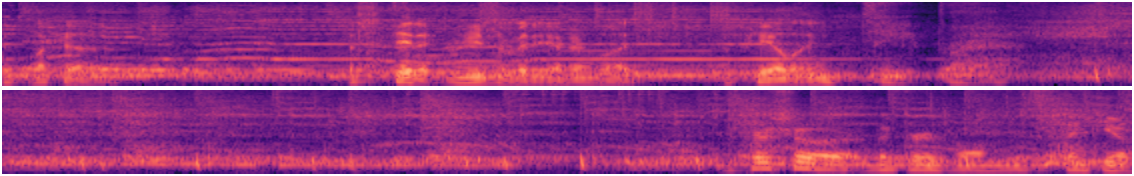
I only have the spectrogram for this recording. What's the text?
It's like a aesthetic music video, like appealing. Deep breath. I'm pretty sure the group I'm thinking of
